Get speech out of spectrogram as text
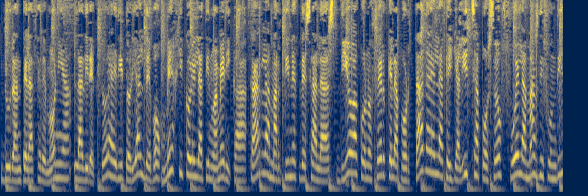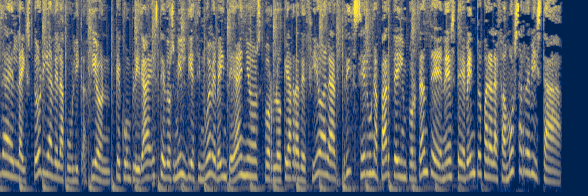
Durante la ceremonia, la directora editorial de Vogue México y Latinoamérica, Carla Martínez de Salas, dio a conocer que la portada en la que Yalitza posó fue la más difundida en la historia de la publicación, que cumplirá este 2019 20 años, por lo que agradeció a la actriz ser una parte importante en este evento para la famosa revista.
